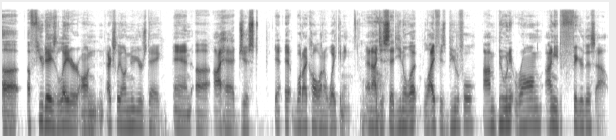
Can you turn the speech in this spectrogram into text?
uh, a few days later on actually on New Year's Day, and uh, I had just a- a- what I call an awakening, and I just said, you know what, life is beautiful. I'm doing it wrong. I need to figure this out,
